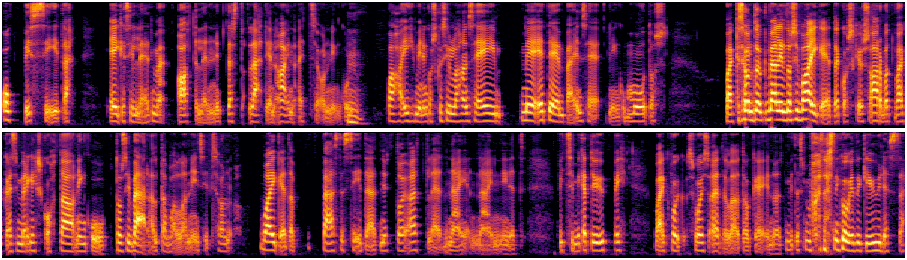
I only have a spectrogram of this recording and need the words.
oppisi siitä, eikä silleen, että mä ajattelen nyt tästä lähtien aina, että se on niin kuin, mm paha ihminen, koska silloinhan se ei mene eteenpäin se niin kuin muutos. Vaikka se on to, välillä tosi vaikeaa, koska jos arvot vaikka esimerkiksi kohtaa niin kuin tosi väärällä tavalla, niin sitten se on vaikeaa päästä siitä, että nyt toi ajattelee että näin ja näin, niin että vitsi mikä tyyppi. Vaikka voisi ajatella, että okei, no että mitäs me voitaisiin niin jotenkin yhdessä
